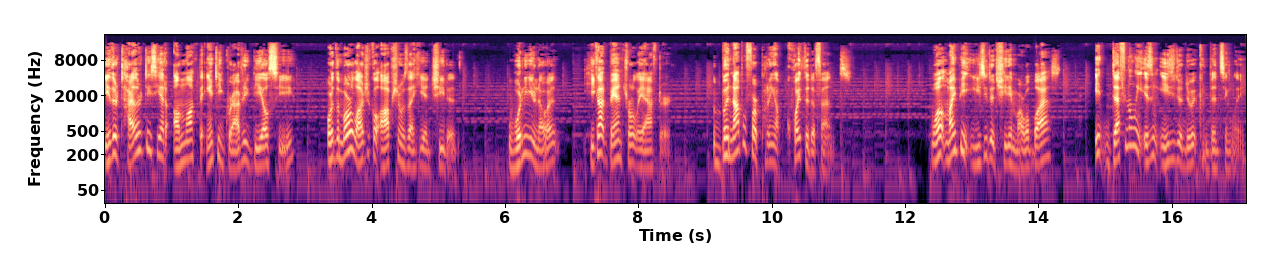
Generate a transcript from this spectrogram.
Either Tyler DC had unlocked the anti-gravity DLC, or the more logical option was that he had cheated. Wouldn't you know it, he got banned shortly after, but not before putting up quite the defense. While it might be easy to cheat in Marble Blast, it definitely isn't easy to do it convincingly.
